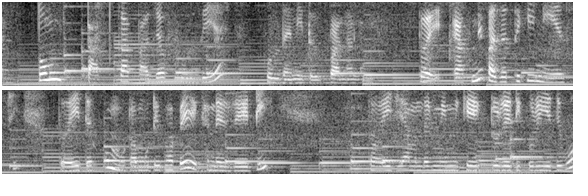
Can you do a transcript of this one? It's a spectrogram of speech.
একদম টাটকা তাজা ফুল দিয়ে ফুলদানি বানালাম। তো এখনই বাজার থেকেই নিয়ে এসেছি। তো এই দেখো, মোটামুটিভাবে এখানে রেডি তো এই যে আমাদের মিমিকে একটু রেডি করিয়ে দেবো।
